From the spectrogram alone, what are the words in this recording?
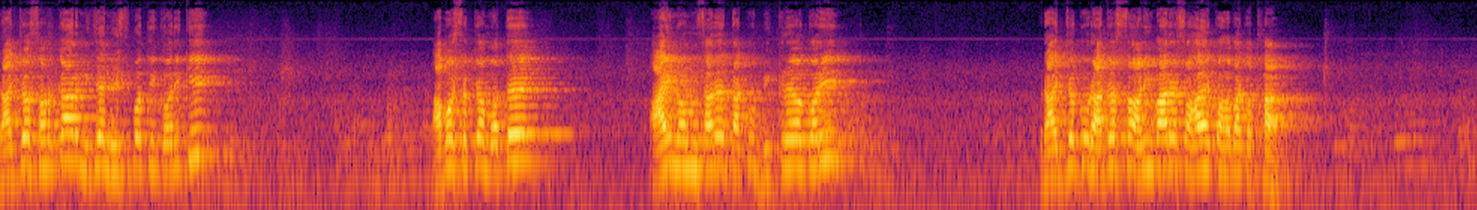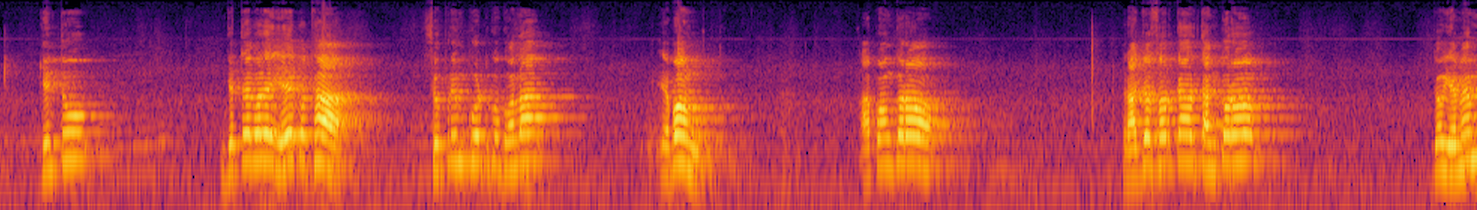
ରାଜ୍ୟ ସରକାର ନିଜେ ନିଷ୍ପତ୍ତି କରିକି ଆବଶ୍ୟକ ମତେ ଆଇନ ଅନୁସାରେ ତାକୁ ବିକ୍ରୟ କରି ରାଜ୍ୟକୁ ରାଜସ୍ୱ ଆଣିବାରେ ସହାୟକ ହେବା କଥା କିନ୍ତୁ ଯେତେବେଳେ ଏ କଥା ସୁପ୍ରିମକୋର୍ଟକୁ ଗଲା ଏବଂ ଆପଣଙ୍କର ରାଜ୍ୟ ସରକାର ତାଙ୍କର ଯେଉଁ M M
